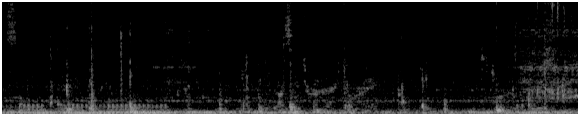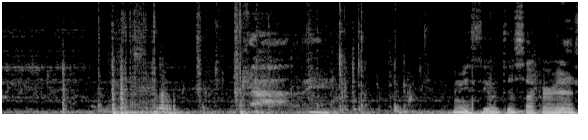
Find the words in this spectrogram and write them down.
it's something big. Doesn't turn act Let me see what this sucker is.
